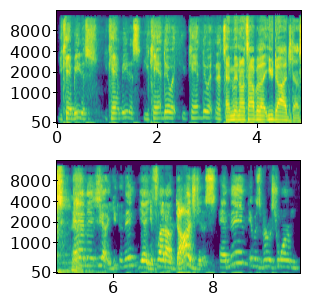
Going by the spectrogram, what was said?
You can't beat us. Can't beat us. You can't do it. You can't do it. And And then on top of that, you dodged us. Yeah. and then yeah, you, and then yeah, you flat out dodged us, and then it was a perfect storm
